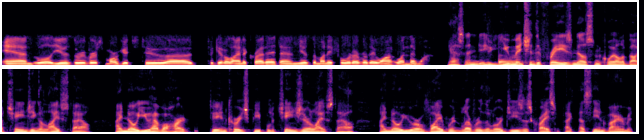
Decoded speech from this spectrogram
and will use the reverse mortgage to uh, to get a line of credit and use the money for whatever they want when they want. Yes, and you, you mentioned the phrase Nelson Coyle about changing a lifestyle. I know you have a heart to encourage people to change their lifestyle. I know you're a vibrant lover of the Lord Jesus Christ. In fact, that's the environment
